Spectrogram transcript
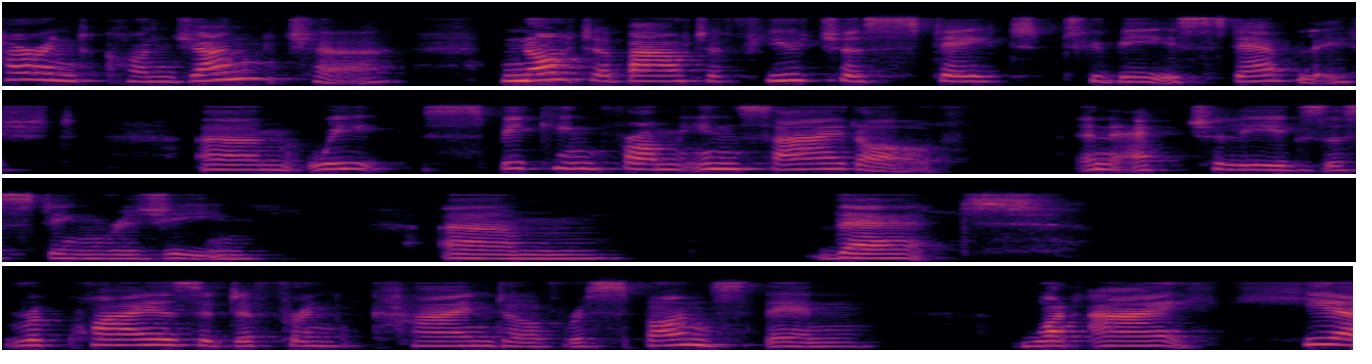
current conjuncture, not about a future state to be established. Um, we speaking from inside of an actually existing regime um, that requires a different kind of response than what I hear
